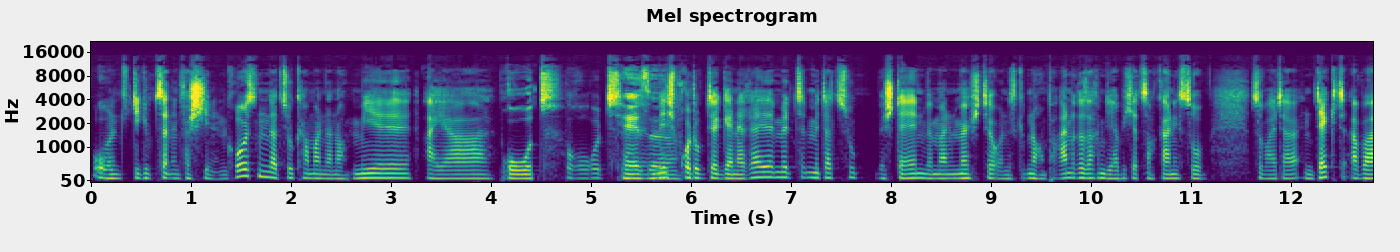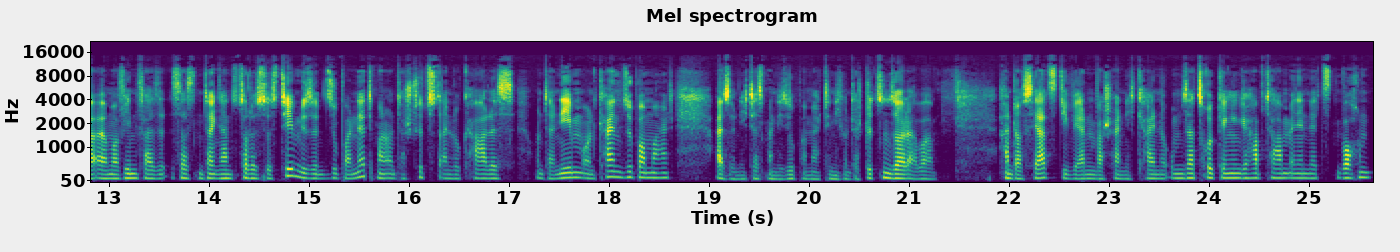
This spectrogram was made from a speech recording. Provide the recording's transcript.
Und die gibt's dann in verschiedenen Größen. Dazu kann man dann noch Mehl, Eier, Brot. Brot, Käse. Milchprodukte generell mit, mit dazu bestellen, wenn man möchte. Und es gibt noch ein paar andere Sachen, die habe ich jetzt noch gar nicht so, so weiter entdeckt. Aber ähm, auf jeden Fall ist das ein, ein ganz tolles System. Die sind super nett. Man unterstützt ein lokales Unternehmen und keinen Supermarkt. Also nicht, dass man die Supermärkte nicht unterstützen soll, aber Hand aufs Herz, die werden wahrscheinlich keine Umsatzrückgänge gehabt haben in den letzten Wochen.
